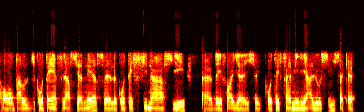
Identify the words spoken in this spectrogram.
On parle du côté inflationniste, le côté financier. Euh, des fois, il y a le côté familial aussi. C'est que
